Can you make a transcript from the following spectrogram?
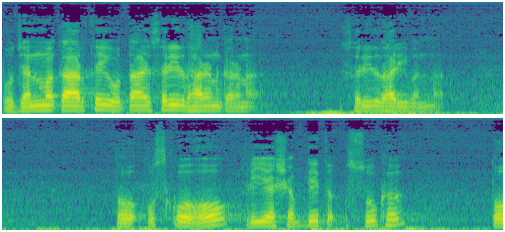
तो जन्म का अर्थ ही होता है शरीर धारण करना, शरीरधारी बनना। तो उसको प्रिय शब्दित सुख तो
